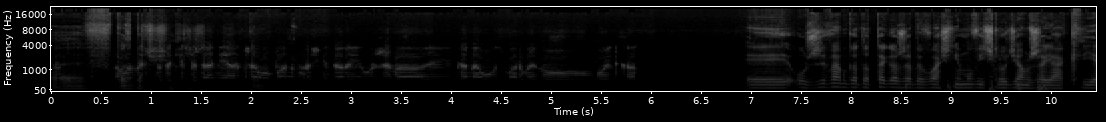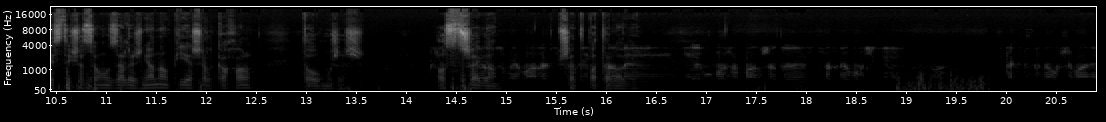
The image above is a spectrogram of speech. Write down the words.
e, w mam pozbyciu jeszcze się. takie pytanie, a czemu Pan właśnie dalej używa y, kanału zmarłego Wojtka? Y, używam go do tego, żeby właśnie mówić ludziom, że jak jesteś osobą uzależnioną, pijesz alkohol, to umrzesz. Ostrzegam. Rozumiem, ale z przed drugiej patologią. strony Nie uważa Pan, że to jest trochę właśnie no, taktywne używanie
